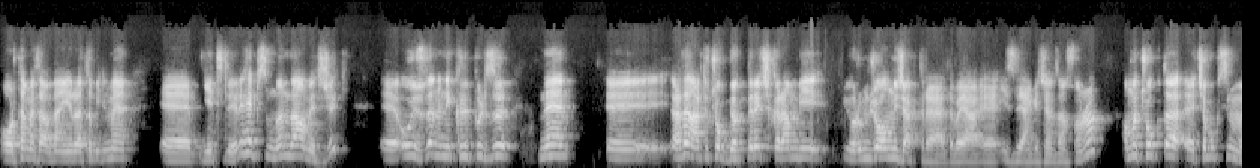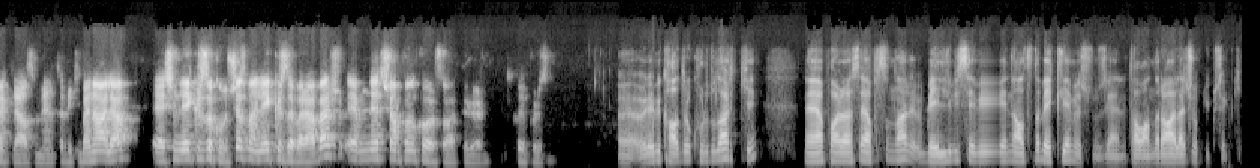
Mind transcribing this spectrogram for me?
orta mesafeden yaratabilme e, yetileri hepsi bunların devam edecek. E, o yüzden hani Clippers'ı ne e, zaten artık çok göklere çıkaran bir yorumcu olmayacaktır herhalde veya e, izleyen geçen sene sonra. Ama çok da e, çabuk silmemek lazım yani tabii ki. Ben hala e, şimdi Lakers'la konuşacağız. Ben Lakers'la beraber e, net şampiyonluk favorisi olarak görüyorum Clippers'ı. Ee, öyle bir kadro kurdular ki ne yaparlarsa yapsınlar belli bir seviyenin altında bekleyemiyorsunuz yani tavanları hala çok yüksek.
